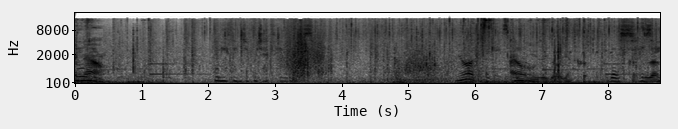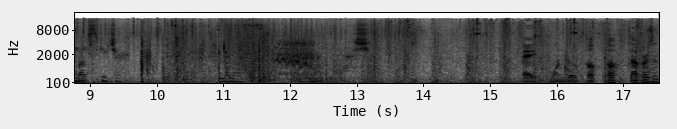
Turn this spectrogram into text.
Yeah, you're I'm mine staying now. here. Anything to protect the embrace. You know what? I don't usually go against Cro- This is that Hades' much. future. Little Ash. Hey, one goes. Oh, oh, that person?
